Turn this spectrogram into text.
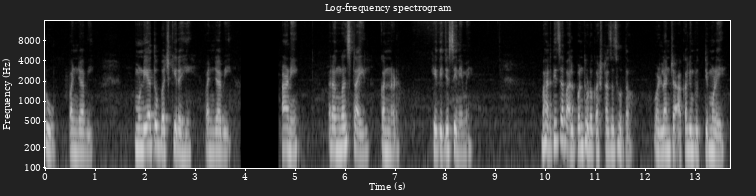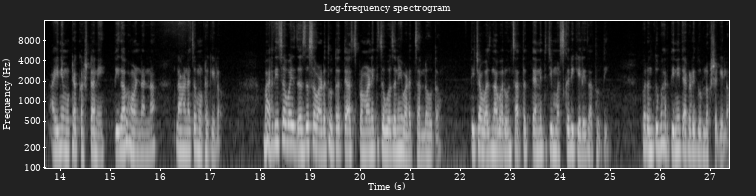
two Punjabi. Mundiyan To Bachke रही पंजाबी. आणि रंगन स्टाईल कन्नड. हे तिचे सिनेमे. भारतीचं बालपण थोडं कष्टाचंच होतं. वडिलांच्या अकाली मृत्यूमुळे आईने मोठ्या कष्टाने तिघा भावंडांना लहानाचं मोठं केलं. भारतीचं वय जसजसं वाढत होतं त्याचप्रमाणे तिचं वजनही वाढत चाललं होतं. तिच्या वजनावरून सातत्याने तिची मस्करी केली जात होती. परंतु भारतीने त्याकडे दुर्लक्ष केलं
